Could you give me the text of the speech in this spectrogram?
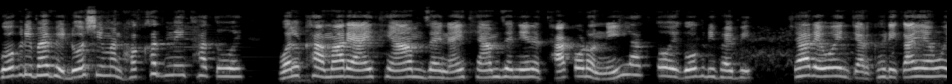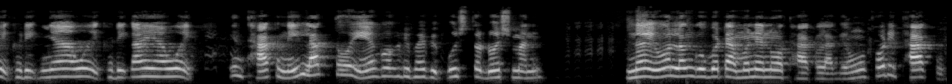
ગોગડી ભાભી ડોશીમાં જ નહીં થતું હોય. વલખા મારે અહીંથી આમ જાય ને અહીંથી આમ જાય ને એને થાકોડો નહીં લાગતો હોય ગોગડી ભાભી જ્યારે હોય ને ત્યારે ઘડીક અહીંયા હોય, ઘડીક ન્યા હોય, ઘડીક અહીંયા હોય. એને થાક નહીં લાગતો હોય, હે ગોગડી ભાભી પૂછતો ડોશમાં નહીં ઓ લંગુ બટા, મને નો થાક લાગે. હું થોડી થાકું.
